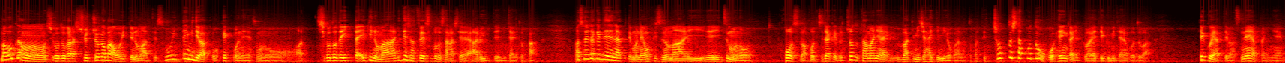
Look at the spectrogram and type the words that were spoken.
まあ、僕はもう仕事から出張がまあ多いっていうのもあってそういった意味ではこう結構ねその仕事で行った駅の周りで撮影スポット探して歩いてみたりとか、まあ、それだけでなくてもねオフィスの周りでいつものコースはこっちだけどちょっとたまには脇道入ってみようかなとかってちょっとしたことをこう変化に加えていくみたいなことは結構やってますねやっぱりね。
